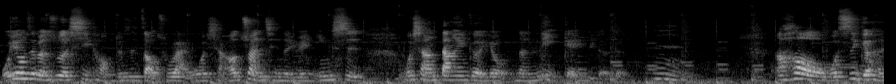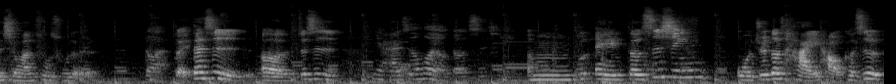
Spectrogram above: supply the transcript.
我用这本书的系统，就是找出来我想要赚钱的原因是，我想当一个有能力给予的人。嗯。然后我是一个很喜欢付出的人。对对，但是呃，就是你还是会有得失心。嗯，不，哎、欸，得失心我觉得还好，可是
